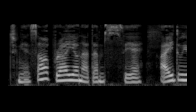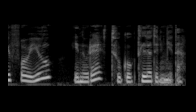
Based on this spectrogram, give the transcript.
중에서 브라이언 아담스의 I Do It For You 이 노래 두 곡 들려드립니다.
